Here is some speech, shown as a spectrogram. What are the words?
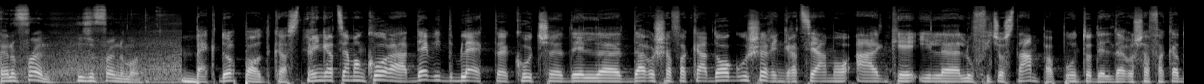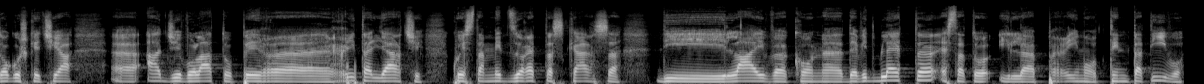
and a friend. He's a friend of mine. Backdoor Podcast. Ringraziamo ancora David Blatt, coach del Darushafakat Dogush, ringraziamo anche il, l'ufficio stampa appunto del Darushafakat Dogush che ci ha eh, agevolato per eh, ritagliarci questa mezz'oretta scarsa di live con David Blatt, è stato il primo tentativo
